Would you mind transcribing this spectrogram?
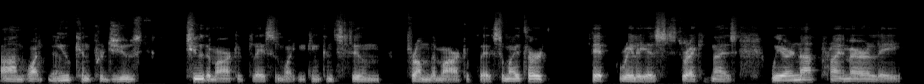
on what yeah. you can produce to the marketplace and what you can consume from the marketplace. So my third tip really is to recognize we are not primarily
